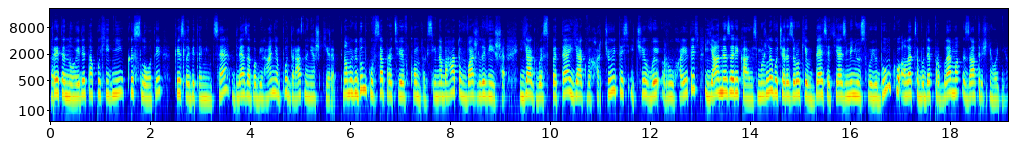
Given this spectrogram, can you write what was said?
ретиноїди та похідні кислоти, кислий вітамін С для запобігання подразнення шкіри. На мою думку, все працює в комплексі і набагато важливіше, як ви спите, як ви харчуєтесь і чи ви рухаєтесь. Я не зарікаюсь. Можливо, через років 10 я зміню свою думку, але це буде проблема завтрашнього дня.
